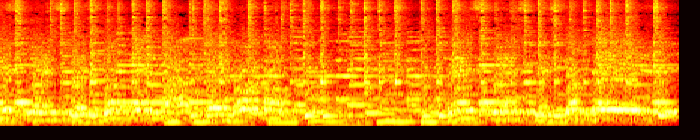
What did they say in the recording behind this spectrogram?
Después, pues, cuestión de matrimonio, es pues, cuestión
